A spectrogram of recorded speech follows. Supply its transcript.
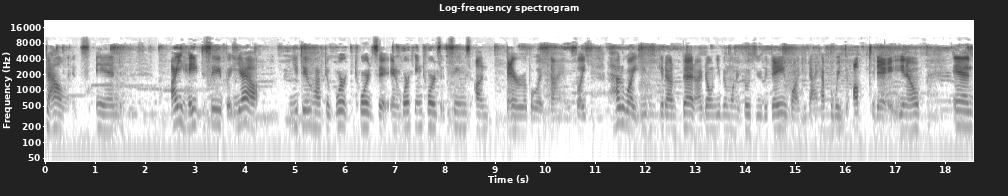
balance, and I hate to say it, but yeah, you do have to work towards it, and working towards it seems unbearable at times. Like, how do I even get out of bed? I don't even want to go through the day. Why did I have to wake up today? You know? And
